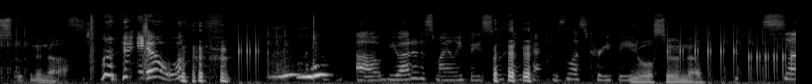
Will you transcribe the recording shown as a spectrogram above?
Soon enough. Ew. oh, you added a smiley face, so it's okay. It's less creepy. You will soon know. So,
